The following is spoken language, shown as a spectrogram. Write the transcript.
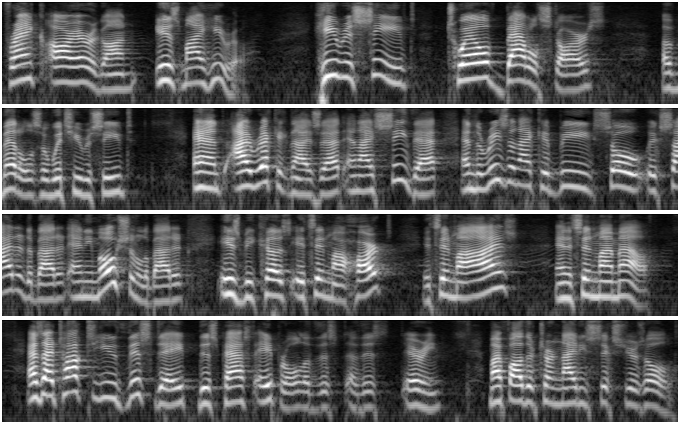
Frank R. Aragon, is my hero. He received 12 battle stars of medals of which he received and I recognize that and I see that. And the reason I could be so excited about it and emotional about it is because it's in my heart, it's in my eyes, and it's in my mouth. As I talk to you this day, this past April of this, of this airing, my father turned 96 years old.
